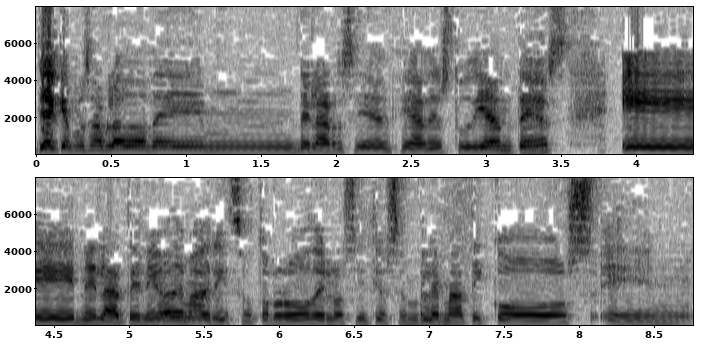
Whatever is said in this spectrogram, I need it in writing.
Ya que hemos hablado de, mm, de la residencia de estudiantes, eh, en el Ateneo de Madrid, otro de los sitios emblemáticos eh,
